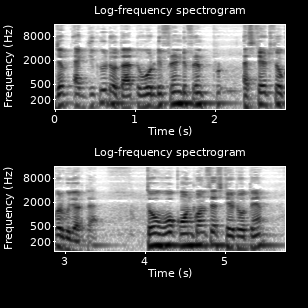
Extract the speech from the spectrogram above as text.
जब एग्जीक्यूट होता है तो वो डिफरेंट डिफरेंट स्टेट से होकर गुजरता है। तो वो कौन कौन से स्टेट होते हैं?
